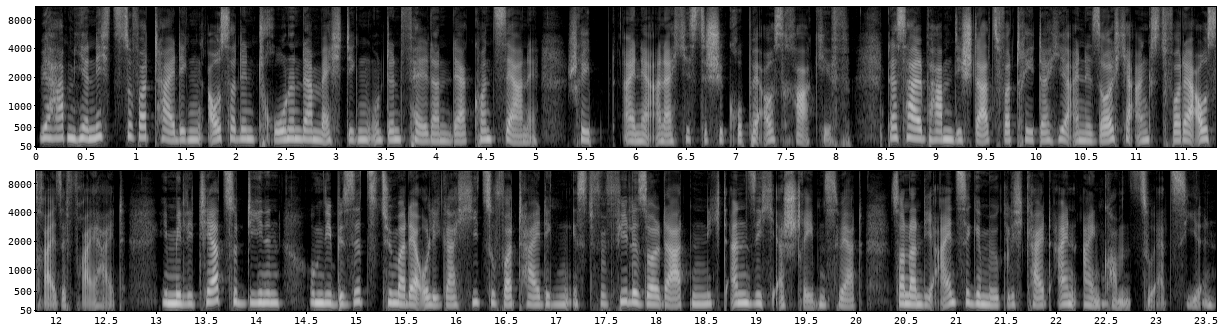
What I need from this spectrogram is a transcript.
Wir haben hier nichts zu verteidigen außer den Thronen der Mächtigen und den Feldern der Konzerne, schrieb eine anarchistische Gruppe aus Kharkiv. Deshalb haben die Staatsvertreter hier eine solche Angst vor der Ausreisefreiheit. Im Militär zu dienen, um die Besitztümer der Oligarchie zu verteidigen, ist für viele Soldaten nicht an sich erstrebenswert, sondern die einzige Möglichkeit, ein Einkommen zu erzielen.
